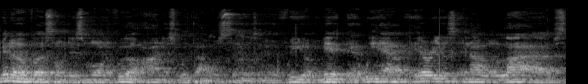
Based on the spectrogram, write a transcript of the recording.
Many of us on this morning, we are honest with ourselves, and if we admit that we have areas in our lives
